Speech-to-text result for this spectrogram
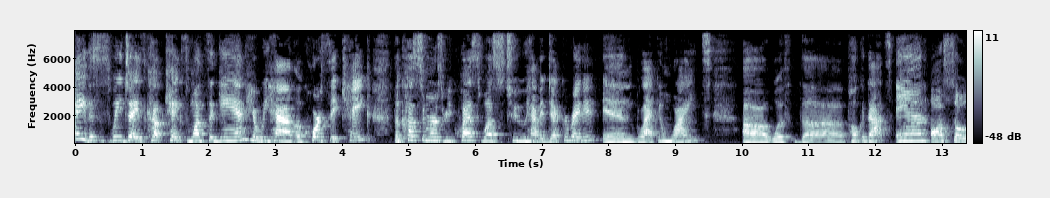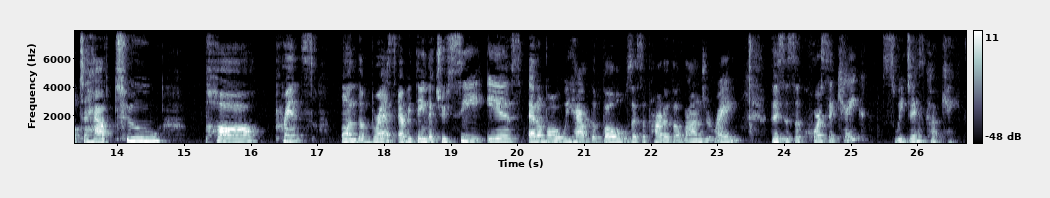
Hey, this is Sweet J's Cupcakes once again. Here we have a corset cake. The customer's request was to have it decorated in black and white uh, with the polka dots and also to have two paw prints on the breast. Everything that you see is edible. We have the bowls as a part of the lingerie. This is a corset cake, Sweet J's Cupcakes.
